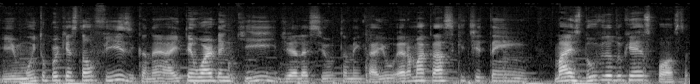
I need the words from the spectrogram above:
E muito por questão física, né? Aí tem o Arden Key de LSU também caiu. Era uma classe que te tem mais dúvida do que resposta.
